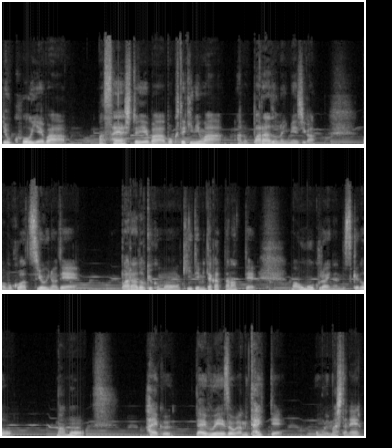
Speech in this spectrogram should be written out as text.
欲を言えば、まあ、さやしといえば僕的には、あの、バラードのイメージが、まあ、僕は強いので、バラード曲も聴いてみたかったなって、まあ思うくらいなんですけど、まあもう、早くライブ映像が見たいって思いましたね。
